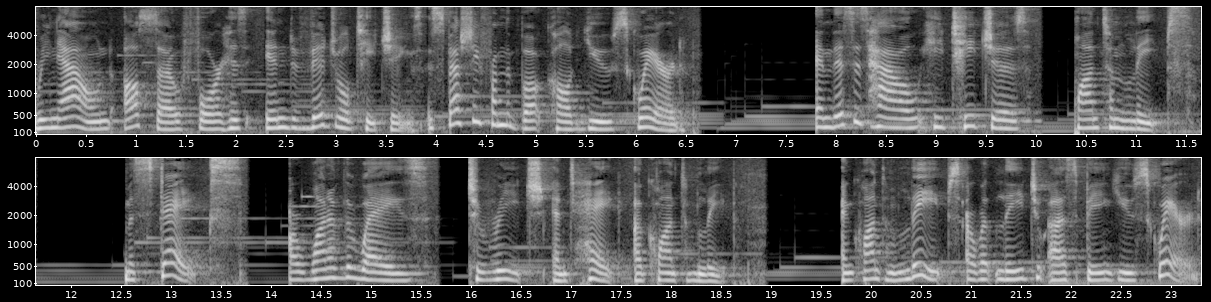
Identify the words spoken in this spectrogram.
renowned also for his individual teachings, especially from the book called U Squared. And this is how he teaches quantum leaps. Mistakes are one of the ways to reach and take a quantum leap. And quantum leaps are what lead to us being U squared.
